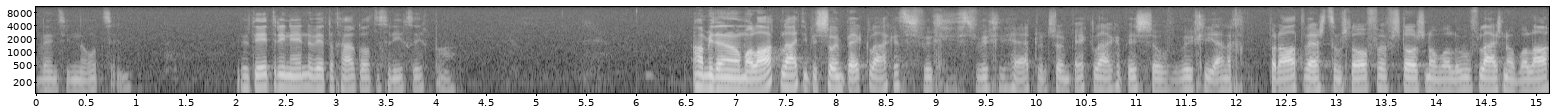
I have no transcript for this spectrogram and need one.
wenn sie in Not sind. Weil dort drinnen wird doch auch Gottes Reich sichtbar. Ich habe mich dann nochmal angelegt, ich bin schon im Bett gelegen. Es ist wirklich, es ist wirklich hart, wenn du schon im Bett gelegen bist, schon wirklich eigentlich bereit wärst zum Schlafen, stehst nochmal auf, leist nochmal an,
